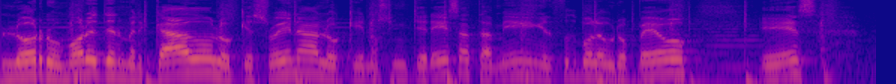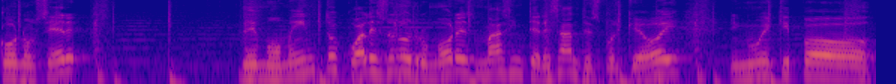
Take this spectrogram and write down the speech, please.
los rumores del mercado, lo que suena, lo que nos interesa también en el fútbol europeo es conocer de momento cuáles son los rumores más interesantes, porque hoy ningún equipo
